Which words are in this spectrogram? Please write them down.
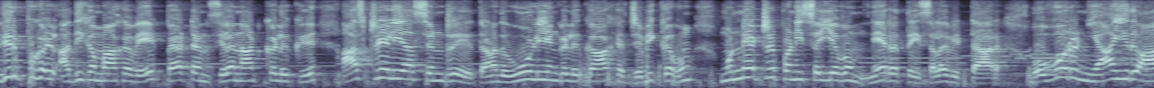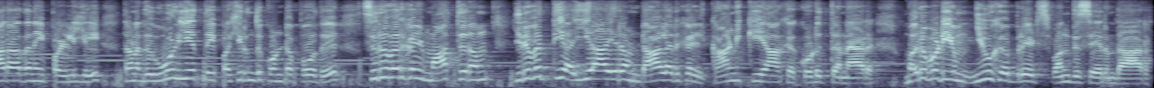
எதிர்ப்புகள் அதிகமாகவே பேட்டன் சில நாட்களுக்கு ஆஸ்திரேலியா சென்று தனது ஊழியங்களுக்காக ஜெபிக்கவும் முன்னேற்ற பணி செய்யவும் நேரத்தை செலவிட்டார். ஒவ்வொரு ஞாயிறு ஆராதனை பள்ளியில் தனது ஊழியத்தை பகிர்ந்து கொண்டபோது சிறுவர்கள் மாத்திரம் இருபத்தி ஐயாயிரம் டாலர்கள் காணிக்கையாக கொடுத்தனர். மறுபடியும் நியூ ஹெப்ரேட்ஸ் வந்து சேர்ந்தார்.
